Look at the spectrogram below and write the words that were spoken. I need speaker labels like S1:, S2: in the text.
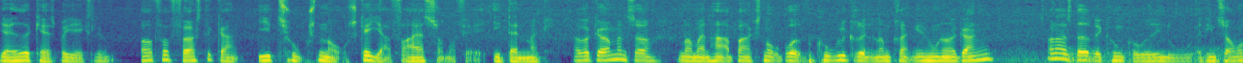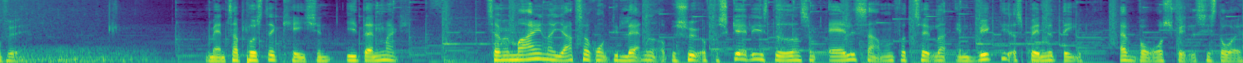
S1: Jeg hedder Kasper Jekslev, og for første gang i 1000 år skal jeg fejre sommerferie i Danmark. Og hvad gør man så, når man har bagt snobrød på kuglegrillen omkring 100 gange, og der er stadigvæk kun gået en uge af din sommerferie? Man tager på staycation i Danmark. Tag med mig, når jeg tager rundt i landet og besøger forskellige steder, som alle sammen fortæller en vigtig og spændende del af vores fælles historie.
